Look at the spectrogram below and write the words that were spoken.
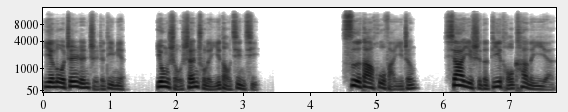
叶落真人指着地面，用手扇出了一道劲气。四大护法一怔，下意识的低头看了一眼，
